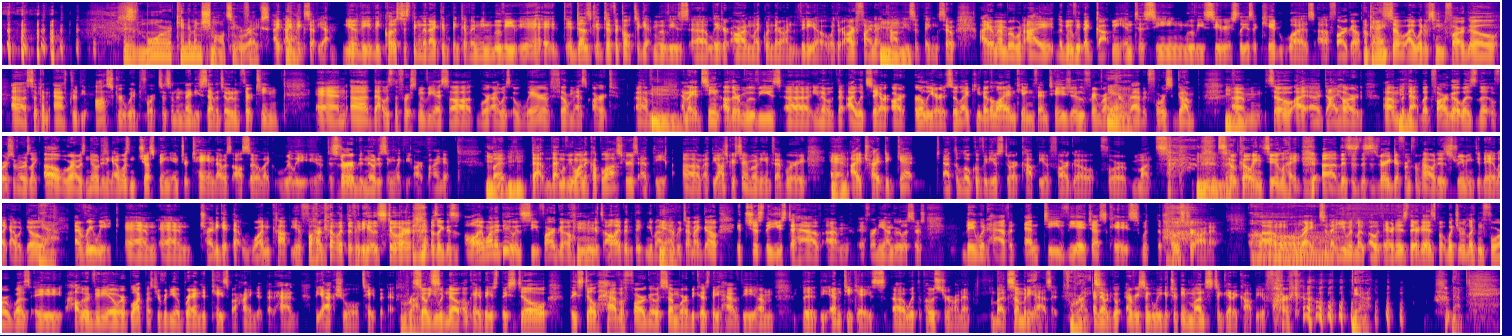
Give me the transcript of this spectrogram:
this is more Kinderman Schmaltz here, Right. folks. I, I think so. Yeah. You know, the the closest thing that I can think of. I mean, movie. It, it, does get difficult to get movies uh, later on, like when they're on video, where there are finite Hmm. copies of things. So I remember when I the movie that got me into seeing movies seriously as a kid was uh, Fargo. Okay. So I would have seen Fargo uh, sometime after the Oscar win for it. So sometime '97. So I would have been 13, and uh, that was the first movie I saw where I was aware of film as art. Um, Hmm. and I had seen other movies, uh, you know, that I would say are art earlier. So, like, you know, The Lion King, Fantasia, Who Framed Roger Yeah. Rabbit, Forrest Gump. Mhm. Um, so I uh, Die Hard. Um, but Mhm. that, but Fargo was the first one where I was like, oh, where I was noticing I wasn't just being entertained. I was also like really, you know, disturbed and noticing like the art behind it. Mhm, but- mhm. That that movie won a couple Oscars at the um, at the Oscar ceremony in February, and I tried to get at the local video store a copy of Fargo for months. Hmm. so going to like uh, this is this is very different from how it is streaming today. Like I would go yeah. every week and and try to get that one copy of Fargo at the video store. I was like, this is all I want to do is see Fargo. it's all I've been thinking about Yeah. every time I go. It's just they used to have um, for any younger listeners. They would have an empty VHS case with the poster on it, um, right? So that you would look, oh, there it is, there it is. But what you were looking for was a Hollywood Video or Blockbuster Video branded case behind it that had the actual tape in it. Right. So you would know, okay, they they still they still have a Fargo somewhere because they have the um the the empty case uh, with the poster on it, but somebody has it, right. and I would go every single week. It took me months to get a copy of Fargo. yeah. Yeah.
